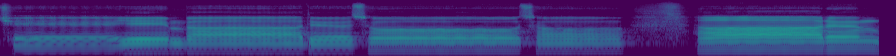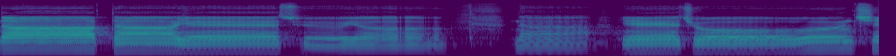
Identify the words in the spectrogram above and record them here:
죄인 받으소 친구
